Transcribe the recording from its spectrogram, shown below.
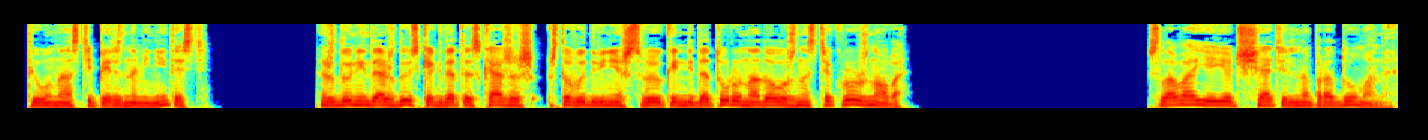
Ты у нас теперь знаменитость. Жду не дождусь, когда ты скажешь, что выдвинешь свою кандидатуру на должность окружного. Слова ее тщательно продуманы.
